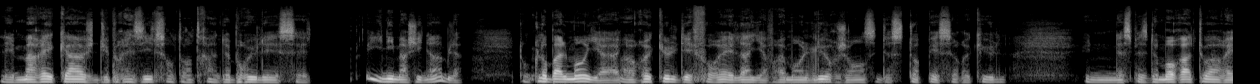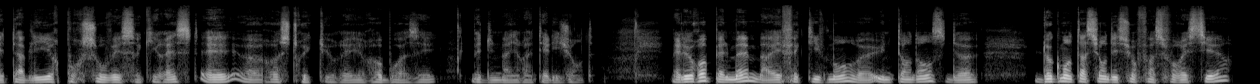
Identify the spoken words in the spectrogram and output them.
les marécages du Brésil sont en train de brûler, c'est inimaginable. Donc globalement, il y a un recul des forêts et là, il y a vraiment l'urgence de stopper ce recul une espèce de moratoire à établir pour sauver ce qui reste et euh, restructurer, reboiser, mais d'une manière intelligente. Mais l'Europe elle-même a effectivement euh, une tendance d'augmentation des surfaces forestières.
